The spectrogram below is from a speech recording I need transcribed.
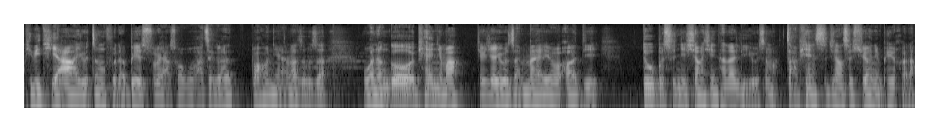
PPT 啊，有政府的背书呀，说哇这个多少年了，是不是？我能够骗你吗？就也有人脉，也有二弟。”都不是你相信他的理由是吗？诈骗实际上是需要你配合的，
